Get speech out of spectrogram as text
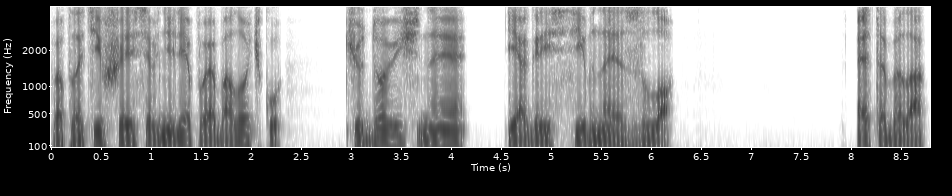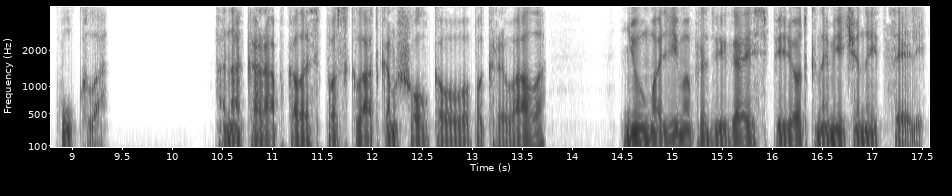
воплотившиеся в нелепую оболочку чудовищное и агрессивное зло. Это была кукла. Она карабкалась по складкам шелкового покрывала, неумолимо продвигаясь вперед к намеченной цели.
